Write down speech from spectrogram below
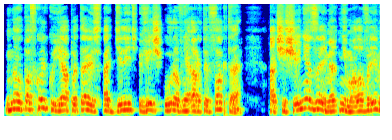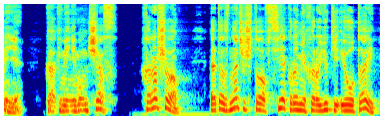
Но поскольку я пытаюсь отделить вещь уровня артефакта, очищение займет немало времени. Как минимум час». «Хорошо. Это значит, что все, кроме Харуюки и Утай,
